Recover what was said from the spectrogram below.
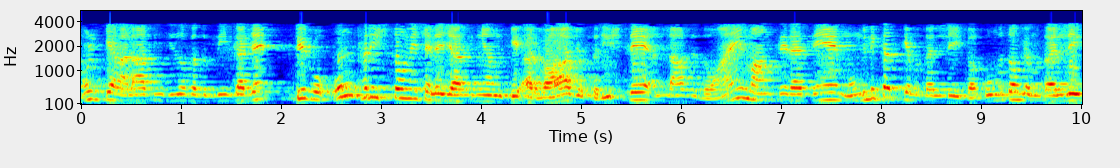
ملک کے حالات ان چیزوں کا تبدیل کر جائیں پھر وہ ان فرشتوں میں چلے جاتی ہیں ان کے ارواح جو فرشتے اللہ سے دعائیں مانگتے رہتے ہیں مملکت کے متعلق حکومتوں کے متعلق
